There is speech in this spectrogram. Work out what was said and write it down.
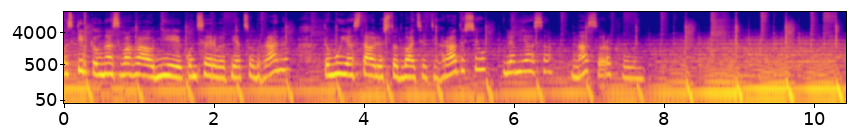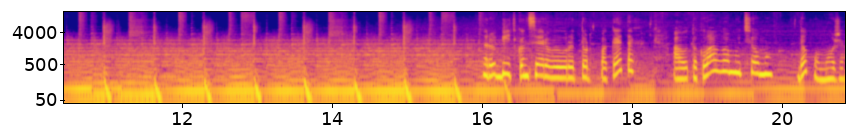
Оскільки у нас вага однієї консерви 500 грамів, тому я ставлю 120 градусів для м'яса на 40 хвилин. Робіть консерви у реторт-пакетах, а автоклав вам у цьому допоможе.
